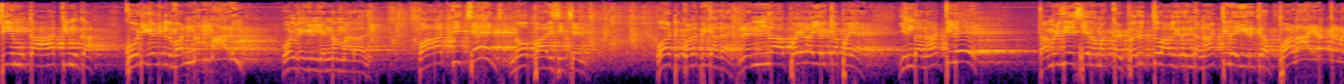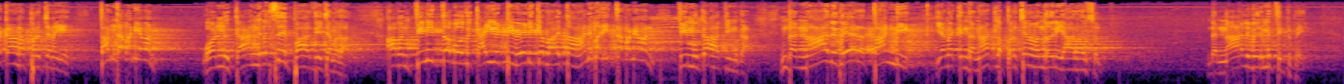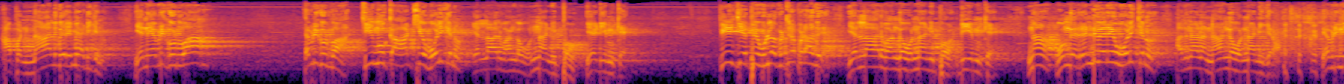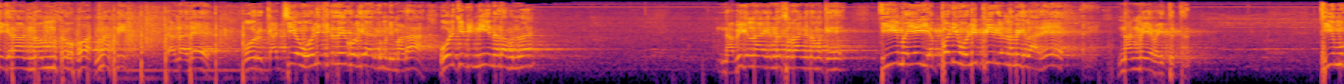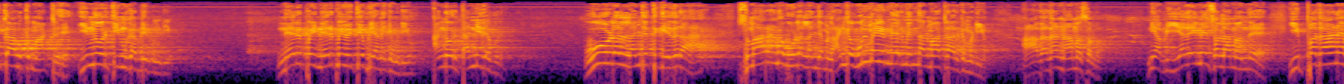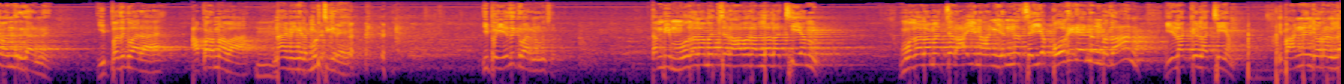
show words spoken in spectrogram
திமுக அதிமுக கொடிகளில் வண்ணம் மாறும். கொள்கையில் எண்ணம் மாறாது. Party change no policy change போட்டு குழப்பிக்காத. ரெண்டா பயலா யோக்கிய பய. இந்த நாட்டிலே தமிழ் தேசிய மக்கள் பெருத்து வாழ்கிற இந்த நாட்டிலே இருக்கிற பலாயிரக்கணக்கான பிரச்சனையை தந்தவன் எவன்? ஒன்னு காங்கிரஸ் பாரதிய ஜனதா. அவன் திணித்த போது கைகட்டி வேடிக்கை பார்த்த அனுமதி எவன் திமுக அதிமுக. இந்த நாலு பேரை தாண்டி எனக்கு இந்த நாட்டில் பிரச்சனை வந்ததுன்னு யாராவது சொல்லு. இந்த நாலு பேருமே திட்டு போய். அப்ப நாலு பேருமே அடிக்கணும். என்ன எப்படி கூடுவான் எப்படி கூடுவான் திமுக ஆட்சியை ஒழிக்கணும். எல்லாரும் வாங்க ஒன்னா நிற்போம் ஏடிஎம்கே. பிஜேபி உள்ள விட்டுறப்படாது. எல்லாரும் வாங்க ஒன்னா நிற்போம் டிஎம்கே. நான் உங்க ரெண்டு பேரையும் ஒழிக்கணும். அதனால நாங்க ஒன்னா நிக்கிறோம். எப்படி நிக்கிறோம்? நம்பர் ஒன்னா நீ ஒரு கட்சியை ஒழிக்கிறதே கொள்கையா இருக்க முடியுமாடா? ஒழிச்சிட்டு நீ என்னடா பண்ணுவ? நபிகள் நாயகம் என்ன சொல்றாங்க நமக்கு? தீமையை எப்படி ஒழிப்பீர்கள் நபிகளாரே? நன்மையை வைத்துத்தான். திமுகவுக்கு மாற்று. இன்னொரு திமுக அப்படி இருக்க முடியும்? நெருப்பை நெருப்பை வைத்து எப்படி அணைக்க முடியும்? அங்க ஒரு தண்ணி தேவைப்படும். ஊழல் லஞ்சத்துக்கு எதிராக சுமாரான ஊழல் லஞ்சம் இல்லை. அங்க உண்மையும் நேர்மையும் தான் மாற்றா இருக்க முடியும். அதை தான் நாம சொல்றோம். நீ அப்படி எதையுமே சொல்லாம வந்து இப்பதானே வந்திருக்காருன்னு. இப்பதுக்கு வர அப்புறமா வா. நான் இவங்களை முடிச்சுக்கிறேன். இப்ப எதுக்கு வரணும்னு சொல்ல. தம்பி முதலமைச்சர் ஆவதல்ல லட்சியம். முதலமைச்சராகி நான் என்ன செய்ய போகிறேன் என்பதுதான் இலக்கு லட்சியம். இப்ப அண்ணன் சொல்றேன்ல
